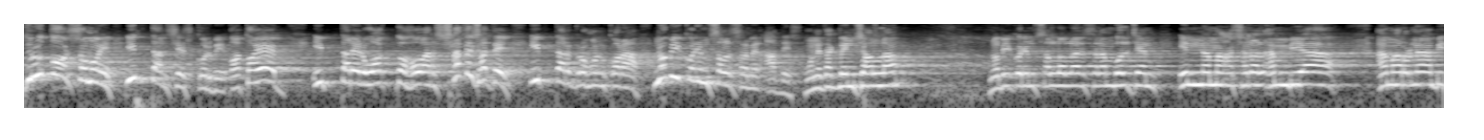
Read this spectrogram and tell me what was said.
দ্রুত সময়ে ইফতার শেষ করবে। অতএব ইফতারের ওয়াক্ত হওয়ার সাথে সাথে ইফতার গ্রহণ করা নবী করিম সাল্লামের আদেশ। মনে থাকবে ইনশাআল্লাহ? নবী করিম সাল্লা সাল্লাম বলছেন, ইন্নামা আশারাল আম্বিয়া। আমার না বি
